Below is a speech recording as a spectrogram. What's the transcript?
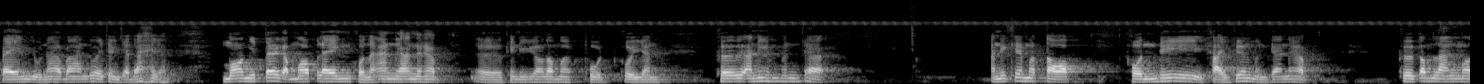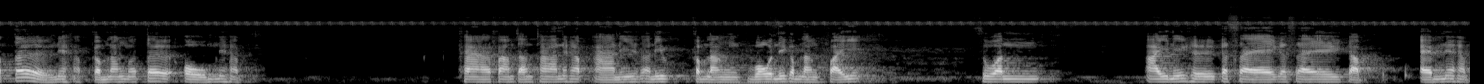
แปลงอยู่หน้าบ้านด้วยถึงจะได้ครับหมอมิเตอร์กับหมอแปลงคนละอันกันนะครับ เออทีนี้ก็เรามาพูดคุยกัน คืออันนี้มันจะ อันนี้แค่มาตอบคนที่ขายเครื่องเหมือนกันนะครับ คือกำลังมอเตอร์เนี่ยครับกำลังมอเตอร์โอห์มเนี่ยครับ ค่าความตานทานนะครับ อ่านี้อันนี้กำลังโวลนี่กำลังไฟ ส่วนไอนี่คือกระแสกระแสกับแอมเนี่ยครับ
